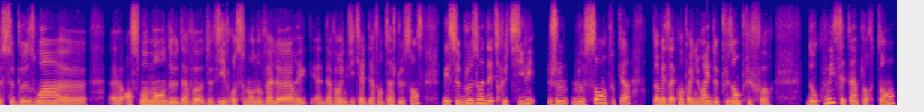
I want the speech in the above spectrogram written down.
ce besoin euh, en ce moment de, vivre selon nos valeurs et d'avoir une vie qui a davantage de sens. Mais ce besoin d'être utile, je le sens en tout cas dans mes accompagnements, est de plus en plus fort. Donc oui, c'est important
